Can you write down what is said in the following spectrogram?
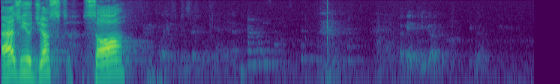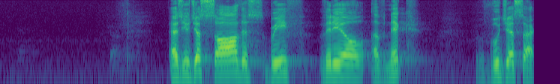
As you just saw, as you just saw this brief video of Nick Vujicic,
